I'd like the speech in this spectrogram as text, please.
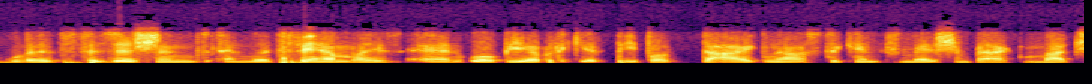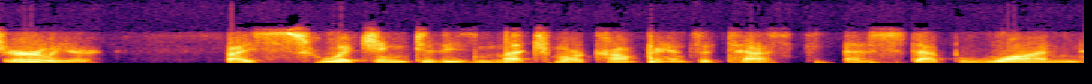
with physicians and with families, and we'll be able to give people diagnostic information back much earlier by switching to these much more comprehensive tests as step one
